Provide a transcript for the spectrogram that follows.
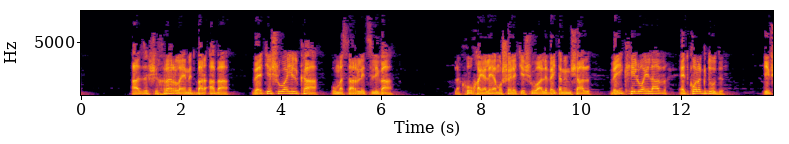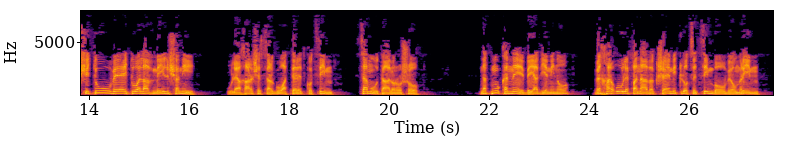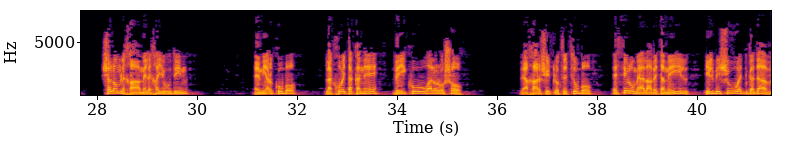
אז שחרר להם את בר אבא, ואת ישוע הלקה, ומסר לצליבה. לקחו חיילי המושל ישוע לבית הממשל, והכחילו אליו את כל הגדוד. הפשיטו והעטו עליו מעיל שני, ולאחר שסרגו עטרת קוצים, שמו אותה על ראשו. נתנו קנה ביד ימינו, וחרעו לפניו כשהם מתלוצצים בו ואומרים, שלום לך, מלך היהודים. הם ירקו בו, לקחו את הקנה והיכו על ראשו. לאחר שהתלוצצו בו, הסירו מעליו את המעיל, הלבשו את בגדיו,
